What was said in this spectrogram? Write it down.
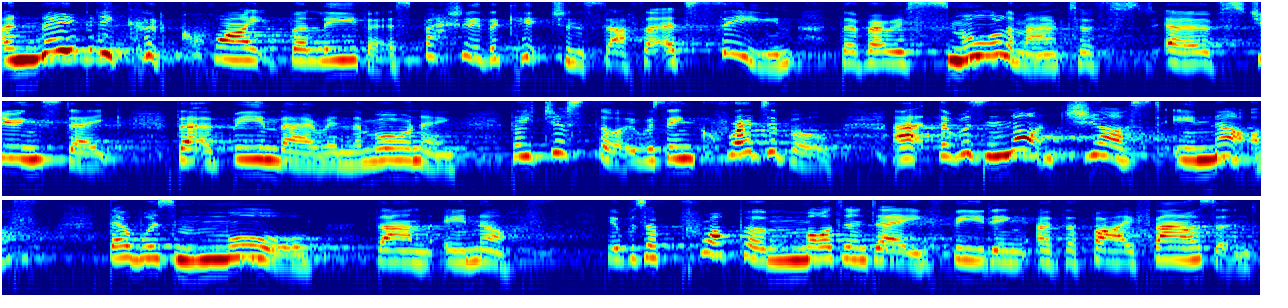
And nobody could quite believe it, especially the kitchen staff that had seen the very small amount of, of stewing steak that had been there in the morning. They just thought it was incredible. Uh, there was not just enough, there was more than enough. It was a proper modern day feeding of the 5,000.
